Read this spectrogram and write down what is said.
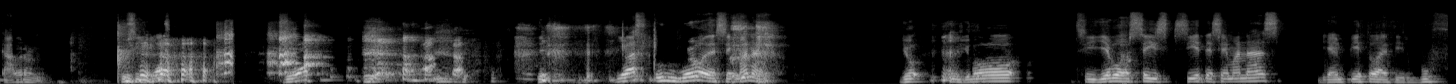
cabrón. Sí llevas, llevas- llevas un huevo de semanas. Yo, yo, si llevo seis, siete semanas, ya empiezo a decir, buf,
